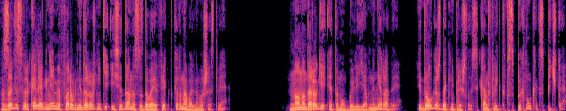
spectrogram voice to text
Сзади сверкали огнями фары внедорожники и седаны, создавая эффект карнавального шествия. Но на дороге этому были явно не рады. И долго ждать не пришлось. Конфликт вспыхнул, как спичка.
